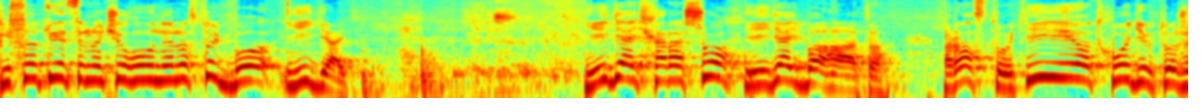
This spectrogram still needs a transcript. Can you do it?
І, соответственно, чого вони ростуть, бо їдять. Їдять хорошо, їдять багато. Ростуть. І відходів теж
